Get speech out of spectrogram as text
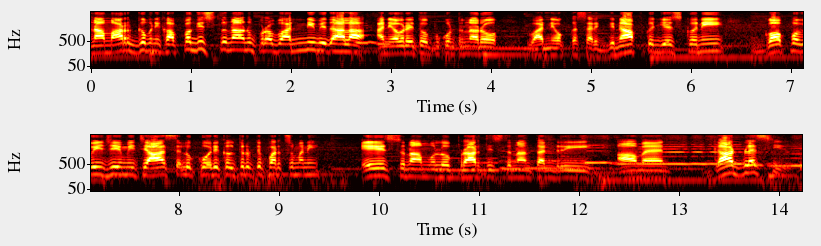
నా మార్గం నీకు అప్పగిస్తున్నాను ప్రభు అన్ని విధాల అని ఎవరైతే ఒప్పుకుంటున్నారో వారిని ఒక్కసారి జ్ఞాపకం చేసుకొని గొప్ప విజయం ఇచ్చి ఆశలు కోరికలు తృప్తిపరచమని ఏ సునామంలో ప్రార్థిస్తున్నాను తండ్రి. ఆమెన్. God bless you.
